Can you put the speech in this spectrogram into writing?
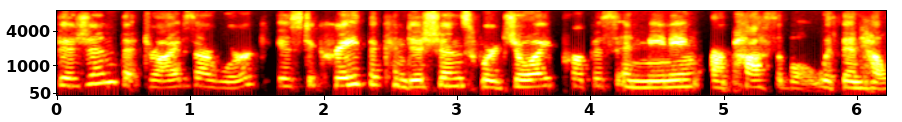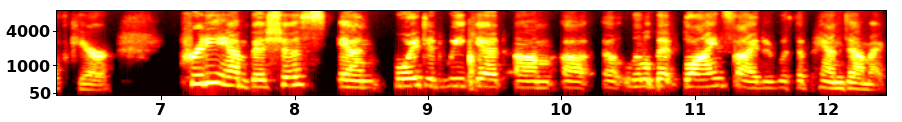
vision that drives our work is to create the conditions where joy, purpose, and meaning are possible within healthcare. Pretty ambitious, and boy, did we get um, a, a little bit blindsided with the pandemic.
